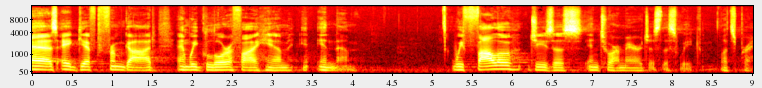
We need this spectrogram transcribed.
as a gift from God, and we glorify Him in them. We follow Jesus into our marriages this week. Let's pray.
